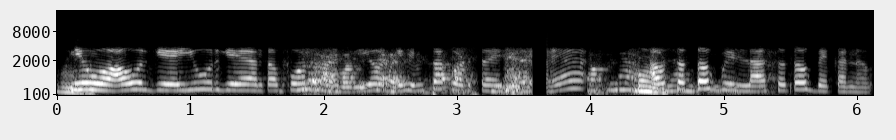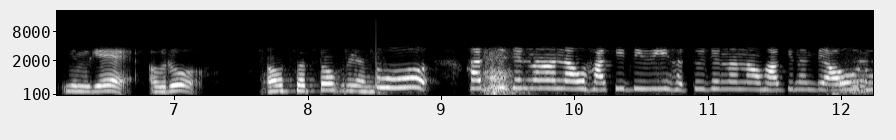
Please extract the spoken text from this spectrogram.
ನೀವು ಅವ್ರಿಗೆ ಇವ್ರಿಗೆ ಅಂತ ಫೋನ್ ಮಾಡಿ ಅವ್ರಿಗೆ ಹಿಂಸೆ ಕೊಡ್ತಾ ಇದ್ದಾರೆ. ಅವ್ರು ಸತ್ತೋಗ್ಬಿಡ್ಲಾ? ಸತ್ತೋಗ್ಬೇಕಾ ನಾವ್- ನಿಮ್ಗೆ ಅವರು? ಅವ್ರು ಸತ್ತೋಗ್ರಿ ಅಂತ. ನೀವು ಹತ್ತು ಜನ ನಾವು ಹಾಕಿದೀವಿ ಹತ್ತು ಜನ ನಾವು ಹಾಕಿದಂತೆ ಅವರು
